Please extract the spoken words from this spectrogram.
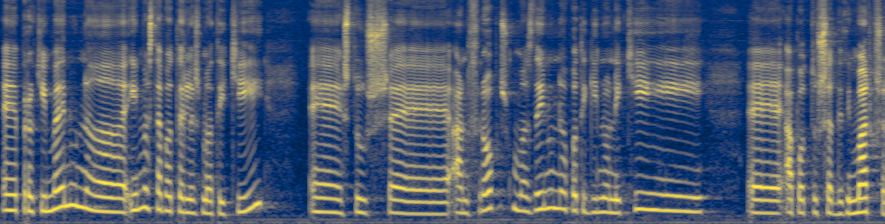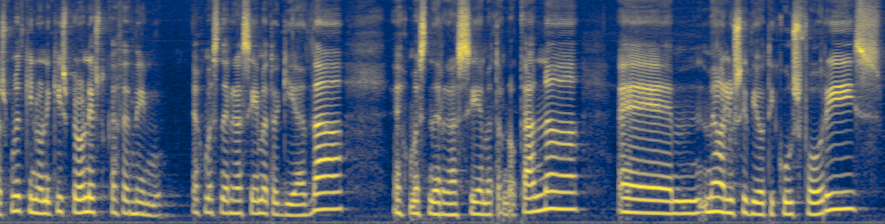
ε, προκειμένου να είμαστε αποτελεσματικοί ε, στους ε, ανθρώπους που μας δίνουν από την κοινωνική, ε, από τους αντιδημάρχους, ας πούμε, της κοινωνικής πρόνοιας του κάθε Δήμου. Έχουμε συνεργασία με τον Κιαδά, έχουμε συνεργασία με τον ΟΚΑΝΑ, ε, με άλλους ιδιωτικούς φορείς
